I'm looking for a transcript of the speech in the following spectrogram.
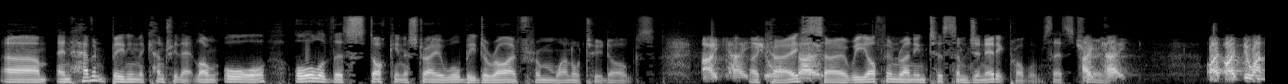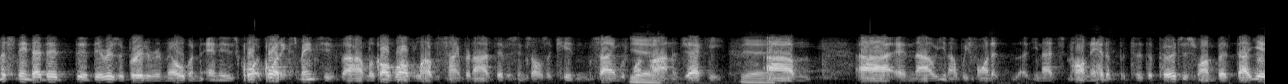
Um, and haven't been in the country that long, or all of the stock in Australia will be derived from one or two dogs. Okay. Okay, Sure. so we often run into some genetic problems. That's true. Okay. I, I do understand that there, there, there is a breeder in Melbourne, and it is quite quite expensive. Um, look, I've, I've loved Saint Bernards ever since I was a kid, and same with my Yeah. partner Jackie. Yeah. Um, uh, and uh, you know, we find it, you know, it's time now to, to, to purchase one. But uh, yeah,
